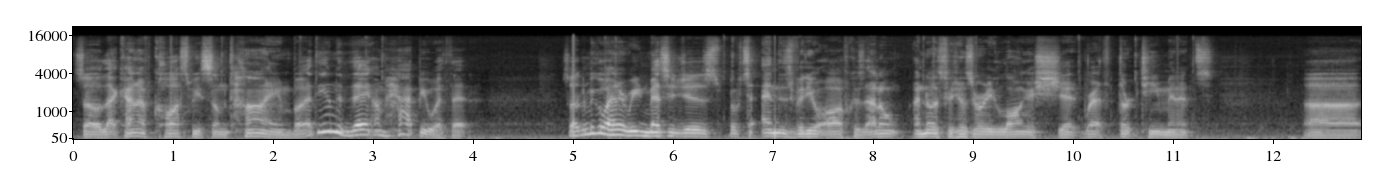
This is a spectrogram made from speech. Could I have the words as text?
So that kind of cost me some time, but at the end of the day, I'm happy with it. So let me go ahead and read messages to end this video off because I don't I know this video is already long as shit. We're at 13 minutes. Uh,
